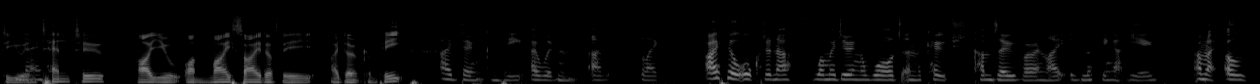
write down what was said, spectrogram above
Do you No. intend to? Are you on my side of the I don't compete? I don't compete. I wouldn't. I like. I feel awkward enough when we're doing a WOD and the coach comes over and like is looking at you. I'm like, oh,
